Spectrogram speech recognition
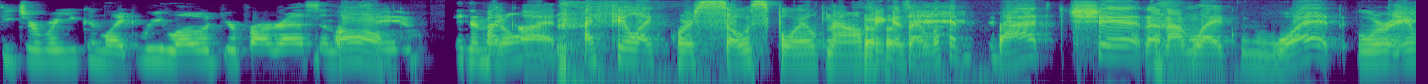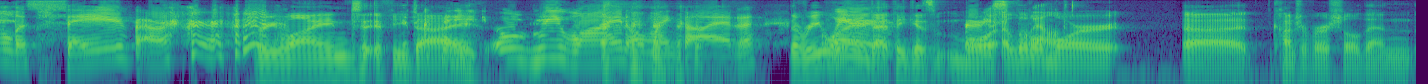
feature where you can like reload your progress and like oh. save? in the middle. My God, I feel like we're so spoiled now because I look at that shit and I'm like, what? We're able to save our rewind if you die. oh, rewind! Oh my God. The rewind, we're I think, is more a little more uh, controversial than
